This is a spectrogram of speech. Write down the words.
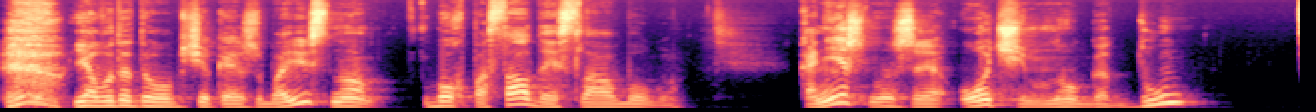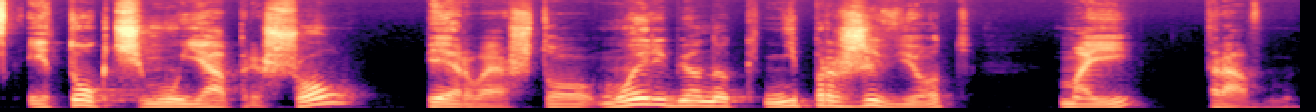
Я вот этого вообще, конечно, боюсь, но Бог послал, да и слава Богу. Конечно же, очень много дум, и то, к чему я пришел, первое, что мой ребенок не проживет мои травмы.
